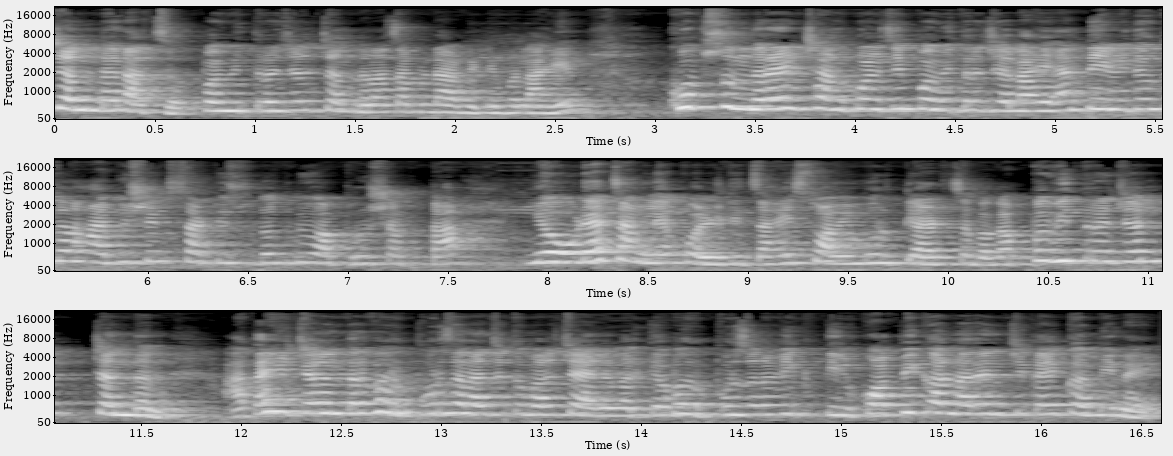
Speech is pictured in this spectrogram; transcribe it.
चंदनाचं. पवित्र जल चंदनाचं आपल्याला अवेलेबल आहे. खूप सुंदर आणि छान क्वालिटी पवित्र जल आहे. आणि देवी देवतांना अभिषेकसाठी सुद्धा तुम्ही वापरू शकता. एवढ्या चांगल्या क्वालिटीचं आहे. स्वामी मूर्ती आर्टचं बघा. पवित्र जल चंदन. आता ह्याच्यानंतर भरपूर जणांचे तुम्हाला चॅनलवर किंवा भरपूर जण विकतील. कॉपी करणाऱ्यांची काही कमी नाही.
